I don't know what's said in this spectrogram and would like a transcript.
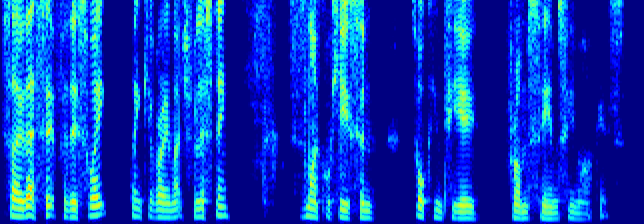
so that's it for this week. Thank you very much for listening. This is Michael Hewson talking to you from CMC Markets.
